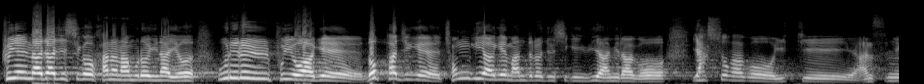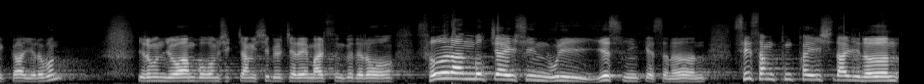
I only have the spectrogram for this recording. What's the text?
그의 낮아지시고 가난함으로 인하여 우리를 부유하게 높아지게 존귀하게 만들어 주시기 위함이라고 약속하고 있지 않습니까, 여러분? 여러분 요한복음 10장 11절의 말씀 그대로 선한 목자이신 우리 예수님께서는 세상 풍파에 시달리는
